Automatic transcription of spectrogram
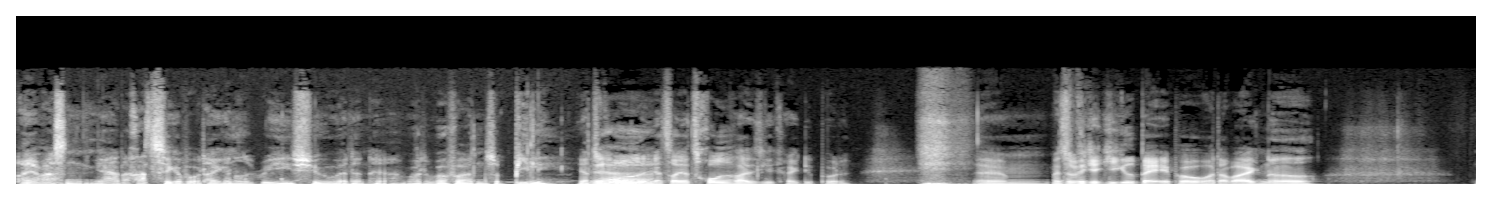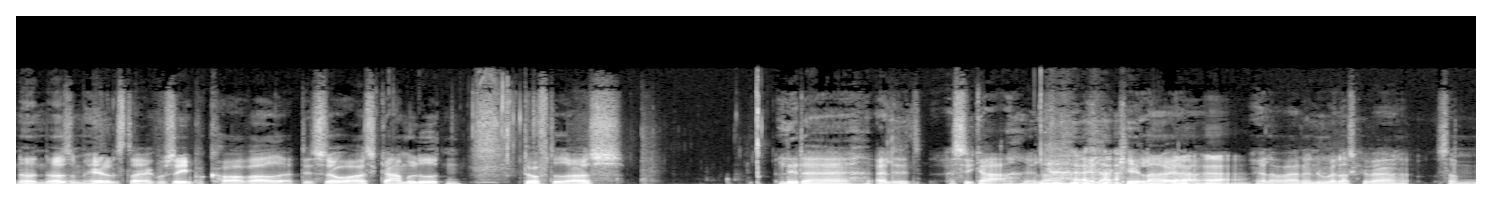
og jeg var sådan, jeg er da ret sikker på, at der ikke er noget reissue af den her. Hvor- Hvorfor er den så billig? Jeg Ja. troede, jeg, tror, jeg troede faktisk ikke rigtigt på det. øhm, men så fik jeg kigget bagpå, og der var ikke noget, noget, noget som helst, og jeg kunne se på coveret, at det så også gammelt ud. Den duftede også lidt af, af, lidt af cigar, eller, eller kælder, eller, ja, ja. eller hvad det nu ellers skal være, som...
